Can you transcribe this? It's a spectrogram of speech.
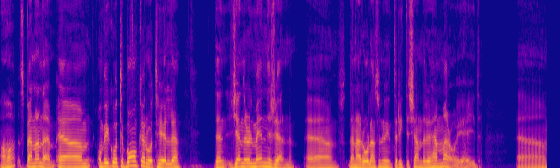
Ja, spännande. Eh, om vi går tillbaka då till den general managern, eh, den här rollen som du inte riktigt kände dig hemma då i Heid. Eh,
